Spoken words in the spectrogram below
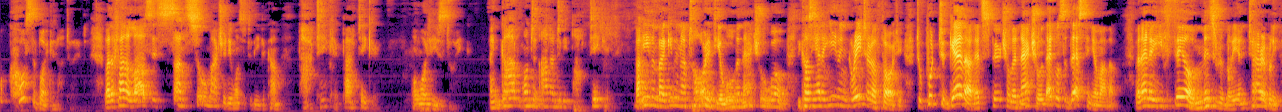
Of course the boy cannot do it. But the father loves his son so much that he wants it to be become partaker, partaker of what he's doing. And God wanted Adam to be partaker, but even by giving authority all the natural world, because he had an even greater authority to put together that spiritual and natural. That was the destiny of Adam. But then he failed miserably and terribly.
